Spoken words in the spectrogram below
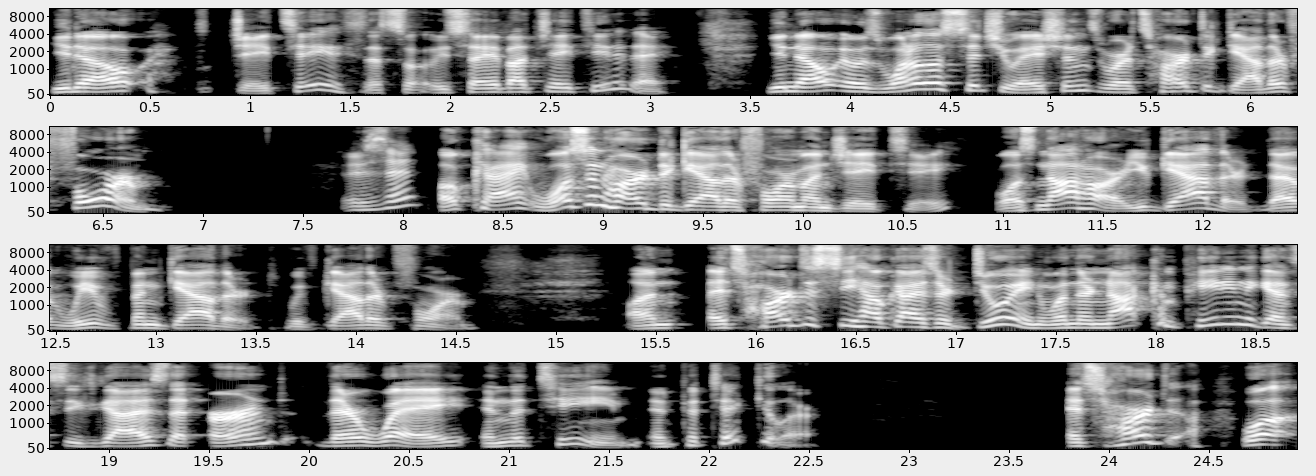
You know, JT, that's what we say about JT today. You know, it was one of those situations where it's hard to gather form. Is it? Okay, wasn't hard to gather form on JT. Was not hard. You gathered that we've been gathered. We've gathered form. On it's hard to see how guys are doing when they're not competing against these guys that earned their way in the team in particular. It's hard to well,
